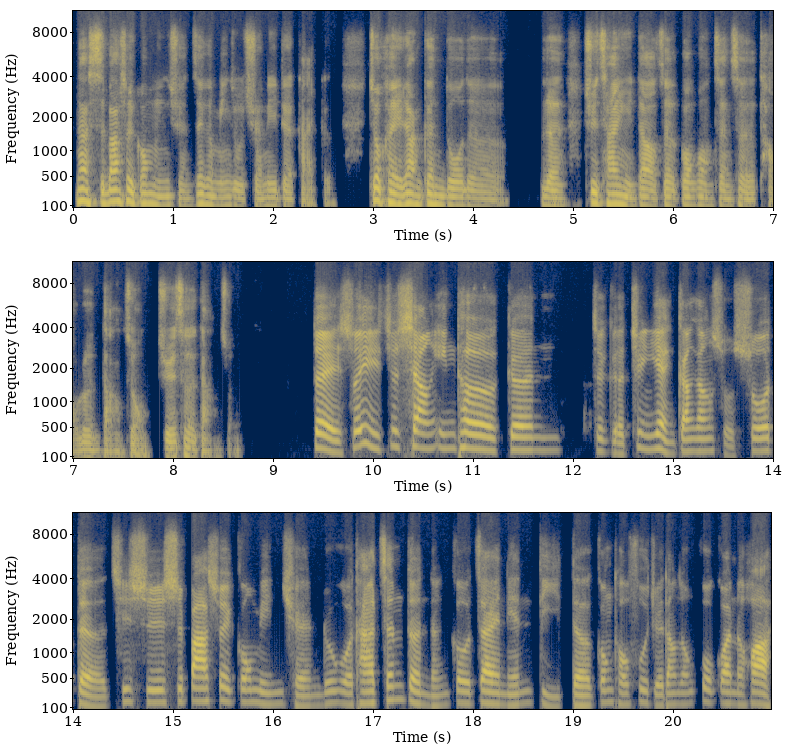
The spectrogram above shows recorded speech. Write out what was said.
那十八岁公民权这个民主权利的改革，就可以让更多的人去参与到这个公共政策的讨论当中、决策当中。对，所以就像英特跟。这个俊彦刚刚所说的，其实十八岁公民权，如果他真的能够在年底的公投复决当中过关的话，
